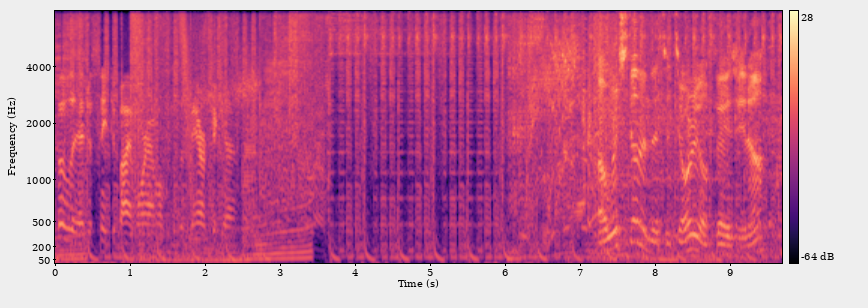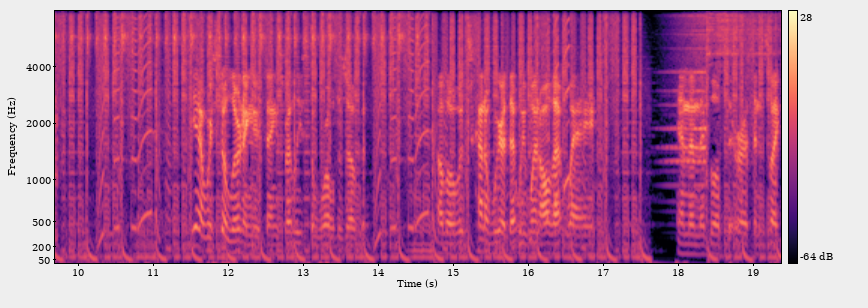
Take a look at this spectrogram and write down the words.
Clearly, I just need to buy more ammo from the America gun. Oh, we're still in the tutorial phase, you know? Yeah, we're still learning new things, but at least the world is open. Although it's kind of weird that we went all that way, and then they blow up the Earth, and it's like,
